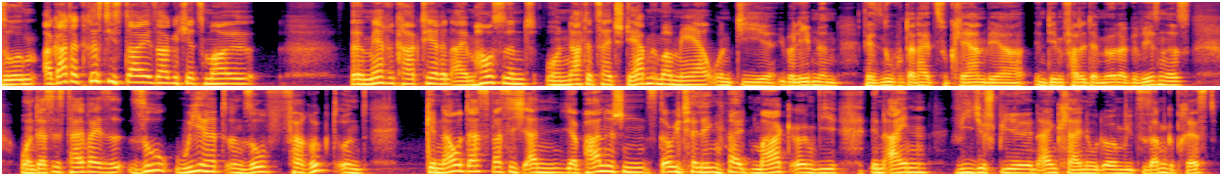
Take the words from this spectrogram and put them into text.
so im Agatha Christie-Style, sage ich jetzt mal, äh, mehrere Charaktere in einem Haus sind und nach der Zeit sterben immer mehr und die Überlebenden versuchen dann halt zu klären, wer in dem Falle der Mörder gewesen ist. Und das ist teilweise so weird und so verrückt und genau das, was ich an japanischen Storytelling halt mag, irgendwie in ein Videospiel, in ein Kleinod irgendwie zusammengepresst.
